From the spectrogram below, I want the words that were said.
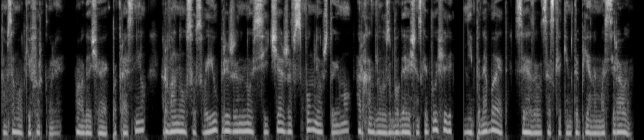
Комсомолки фыркнули. Молодой человек покраснел, рванулся в свою упряжь, но сейчас же вспомнил, что ему, архангелу с Благовещенской площади, не подобает связываться с каким-то пьяным мастеровым.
